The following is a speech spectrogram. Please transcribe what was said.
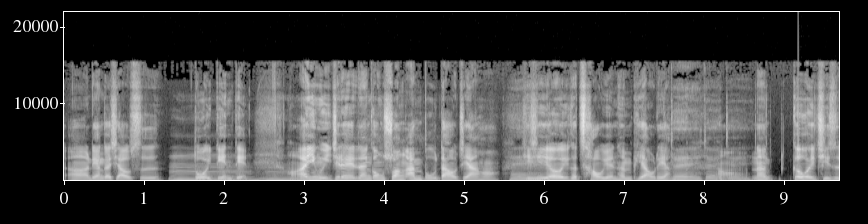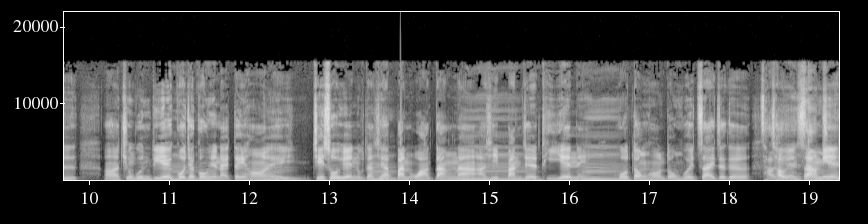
啊两个小时多一点点。嗯啊，因为这个咱讲双安步道家哈，其实有一个草原很漂亮。对对对。那各位其实啊，像阮伫个国家公园内底哈，诶，解说员有当时要办活动啦，还是办这个体验呢活动哈，都会在这个草原上面。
